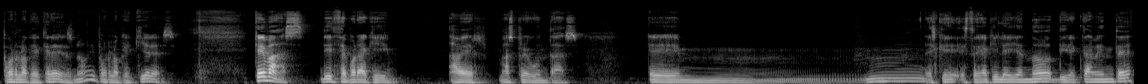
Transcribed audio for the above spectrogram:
por lo que crees ¿no? y por lo que quieres. ¿Qué más? Dice por aquí. A ver, más preguntas. Eh, Mm, es que estoy aquí leyendo directamente.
